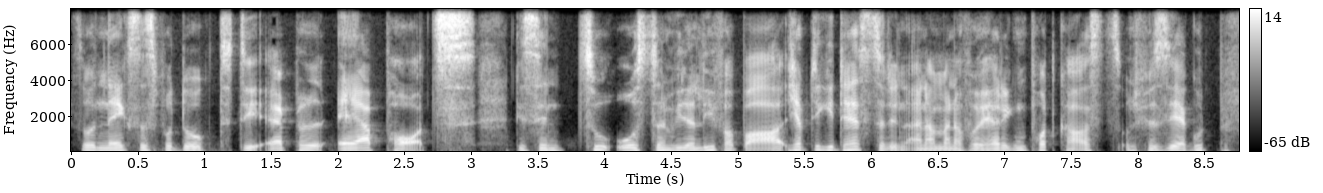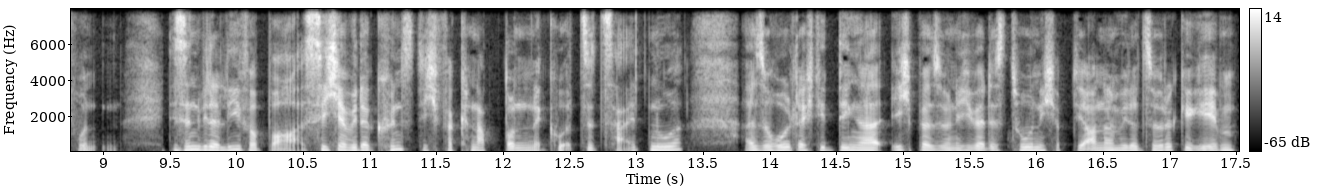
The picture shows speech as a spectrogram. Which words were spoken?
So, nächstes Produkt, die Apple AirPods. Die sind zu Ostern wieder lieferbar. Ich habe die getestet in einer meiner vorherigen Podcasts und für sehr gut befunden. Die sind wieder lieferbar. Sicher wieder künstlich verknappt und eine kurze Zeit nur. Also holt euch die Dinger. Ich persönlich werde es tun. Ich habe die anderen wieder zurückgegeben.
